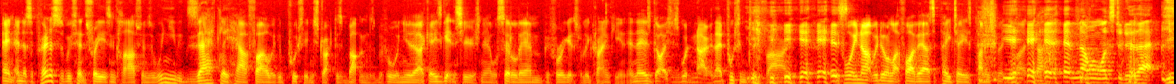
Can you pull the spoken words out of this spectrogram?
and, and as apprentices we spent three years in classrooms, and we knew exactly how far we could push the instructor's buttons before we knew that okay he's getting serious now. We'll settle down before he gets really cranky, and, and those guys just wouldn't know, and they'd push him too far. and Before you know it, we're doing like five hours of PT as punishment. You're like, "Ah." no one wants to do that. you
